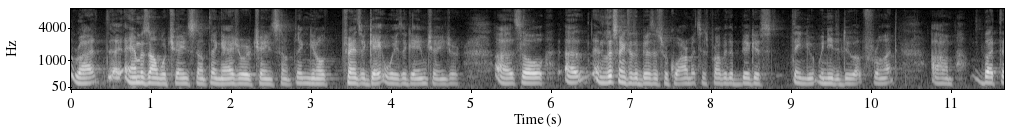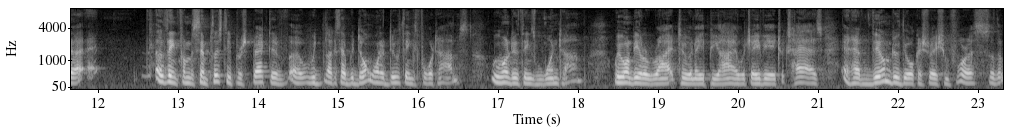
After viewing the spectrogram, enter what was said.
Right? Amazon will change something, Azure will change something. You know, Transit Gateway is a game changer. Uh, so, uh, and listening to the business requirements is probably the biggest thing we need to do up front. Um, but other thing from a simplicity perspective, uh, we, like I said, we don't want to do things four times. We want to do things one time. We want to be able to write to an API, which Aviatrix has, and have them do the orchestration for us so that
